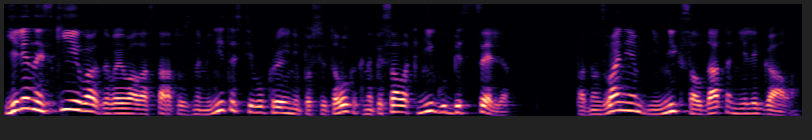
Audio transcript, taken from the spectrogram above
Елена из Киева завоевала статус знаменитости в Украине после того, как написала книгу-бестселлер под названием «Дневник солдата-нелегала».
